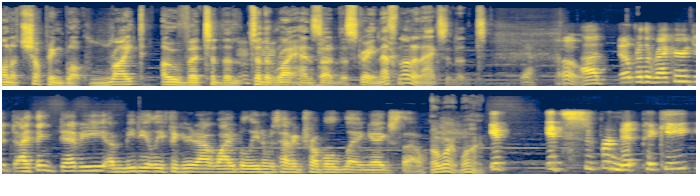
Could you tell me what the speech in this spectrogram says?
on a chopping block right over to the to the right hand side of the screen. That's not an accident. Yeah. Oh. Uh, For the record, I think Debbie immediately figured out why Billina was having trouble laying eggs, though. Oh, right, why? It it's super nitpicky,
